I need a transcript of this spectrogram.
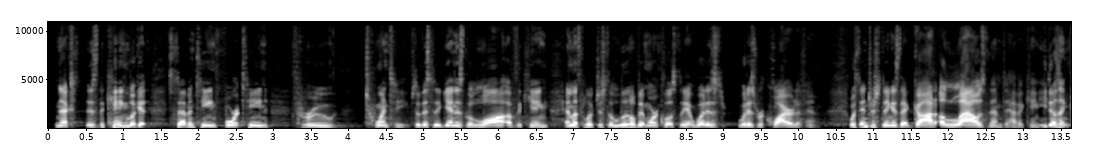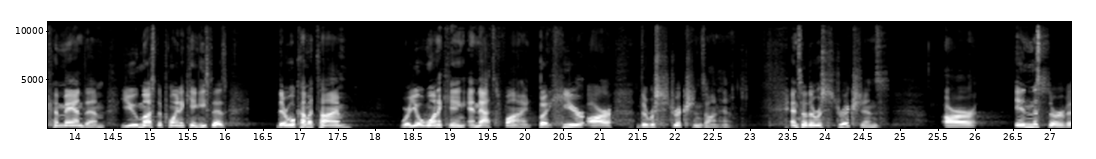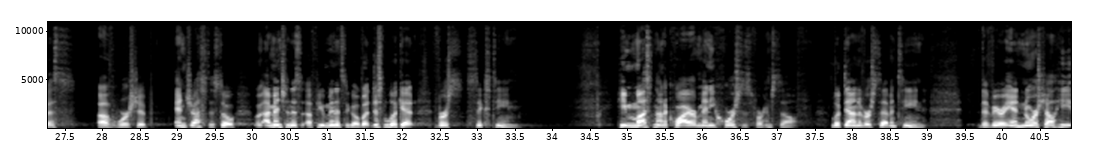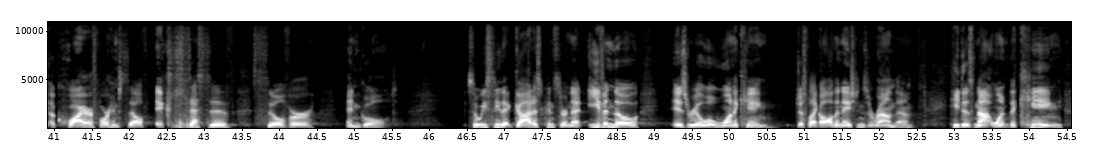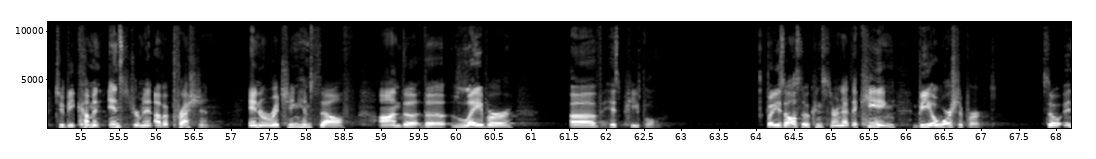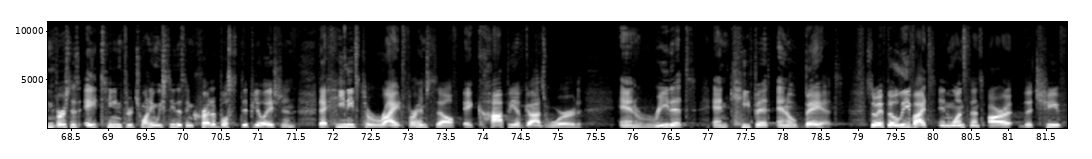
Next is the king. Look at 17, 14 through 20. So this again is the law of the king. And let's look just a little bit more closely at what is, what is required of him. What's interesting is that God allows them to have a king. He doesn't command them, you must appoint a king. He says, there will come a time where you'll want a king, and that's fine. But here are the restrictions on him. And so the restrictions are in the service of worship and justice. So I mentioned this a few minutes ago, but just look at verse 16. He must not acquire many horses for himself. Look down to verse 17, the very end. Nor shall he acquire for himself excessive silver and gold. So we see that God is concerned that even though Israel will want a king, just like all the nations around them, he does not want the king to become an instrument of oppression, enriching himself on the, the labor of his people. But he's also concerned that the king be a worshiper. So in verses 18 through 20, we see this incredible stipulation that he needs to write for himself a copy of God's word and read it and keep it and obey it. So if the Levites, in one sense, are the chief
